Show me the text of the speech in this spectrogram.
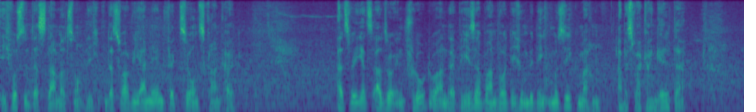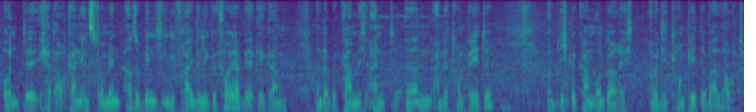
Ich wusste das damals noch nicht. Und das war wie eine Infektionskrankheit. Als wir jetzt also in Floto an der Weser waren, wollte ich unbedingt Musik machen. Aber es war kein Geld da. Und äh, ich hatte auch kein Instrument. Also bin ich in die Freiwillige Feuerwehr gegangen. Und da bekam ich ein, äh, eine Trompete und ich bekam Unterricht. Aber die Trompete war laut.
